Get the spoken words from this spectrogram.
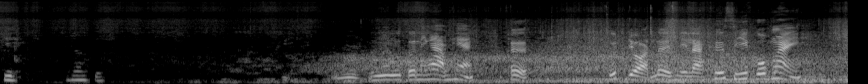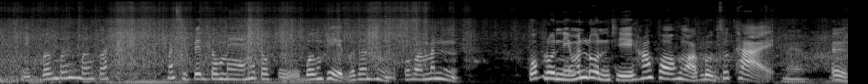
พี่เรื่องสิ ดูตัวนี้งามแฮงเออสุดยอดเลยนี่แหละคือสีกบไงนี่เบิ้งเบิ้งเบิ้งก่อนมันสิเป็นตัวแม่ให้ตัวผู้เบิ้งเพจว่าท่านหูเพราะว่ามันกบรุ่นนี้มันรุ่นที่ห้าพอหัวรุ่นสุดท้าย แม่เออ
